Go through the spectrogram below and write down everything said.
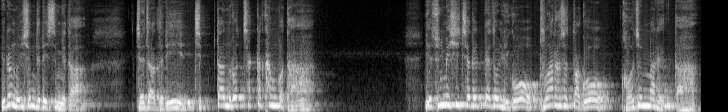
이런 의심들이 있습니다. 제자들이 집단으로 착각한 거다. 예수님의 시체를 빼돌리고 부활하셨다고 거짓말했다.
